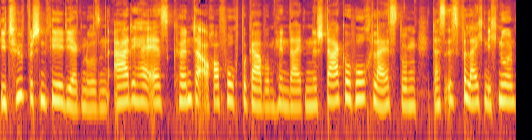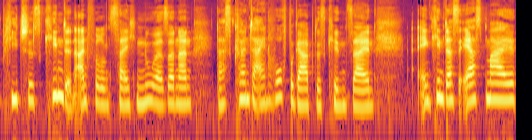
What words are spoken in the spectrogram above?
die typischen Fehldiagnosen. ADHS könnte auch auf Hochbegabung hinleiten. Eine starke Hochleistung, das ist vielleicht nicht nur ein plitsches Kind in Anführungszeichen nur, sondern das könnte ein hochbegabtes Kind sein ein Kind, das erstmal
